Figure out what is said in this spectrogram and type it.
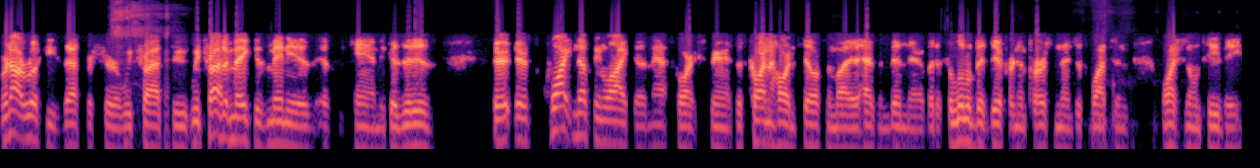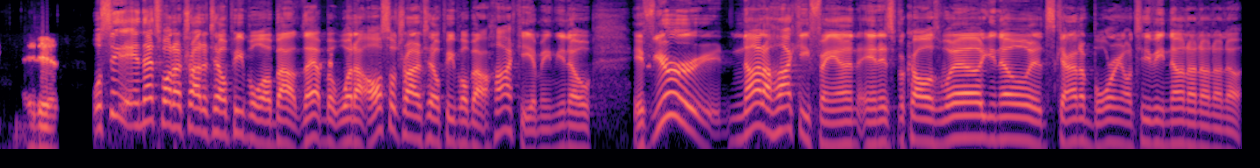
we're not rookies. That's for sure. We try to we try to make as many as, as we can because it is there, there's quite nothing like a NASCAR experience. It's kind of hard to tell somebody that hasn't been there, but it's a little bit different in person than just watching watching on TV. It is. Well, see, and that's what I try to tell people about that. But what I also try to tell people about hockey, I mean, you know, if you're not a hockey fan and it's because, well, you know, it's kind of boring on TV, no, no, no, no, no.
